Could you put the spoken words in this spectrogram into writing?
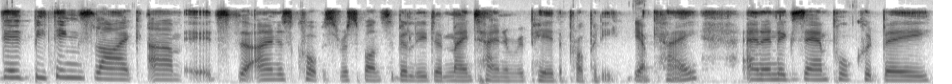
There'd be things like um, it's the owner's corp's responsibility to maintain and repair the property. Yep. Okay. And an example could be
